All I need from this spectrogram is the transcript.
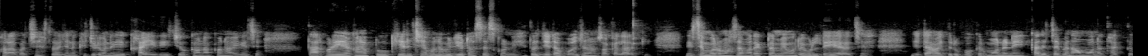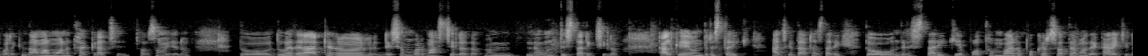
খারাপ আছে। তো ওই জন্য খিচুড়ি বানিয়ে খাইয়ে দিয়েছি, ওকে অনেকক্ষণ হয়ে গেছে। তারপরে এখন একটু খেলছে বলে ভিডিওটা শেষ করিনি। তো যেটা বলছিলাম সকালে আর কি, ডিসেম্বর মাসে আমার একটা মেমোরেবল ডে আছে, যেটা হয়তো রূপকের মনে নেই। কাজের চাপে নাও মনে থাকতে পারে, কিন্তু আমার মনে থাকে আছে সবসময় যেন। তো দু হাজার আঠেরোর ডিসেম্বর মাস ছিল তখন, উনত্রিশ তারিখ ছিল। কালকে উনত্রিশ তারিখ, আজকে তো আঠাশ তারিখ। তো উনত্রিশ তারিখে প্রথমবার রূপকের সাথে আমার দেখা হয়েছিল।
